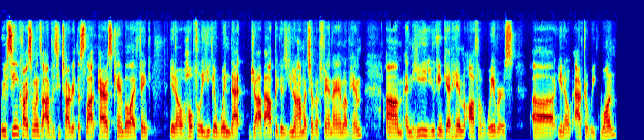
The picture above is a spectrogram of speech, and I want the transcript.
we've seen Carson Wentz obviously target the slot. Parris Campbell, I think you know hopefully he can win that job out because you know how much of a fan I am of him, um, and he you can get him off of waivers, uh, you know after week one,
